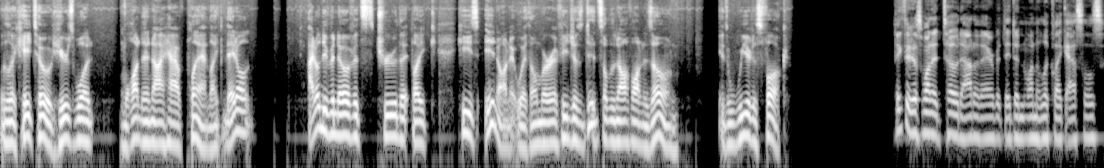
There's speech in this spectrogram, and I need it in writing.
was like, "Hey Toad, here's what Wanda and I have planned." Like they don't. I don't even know if it's true that like he's in on it with him or if he just did something off on his own. It's weird as fuck. I think they just wanted Toad out of there, but they didn't want to look like assholes.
